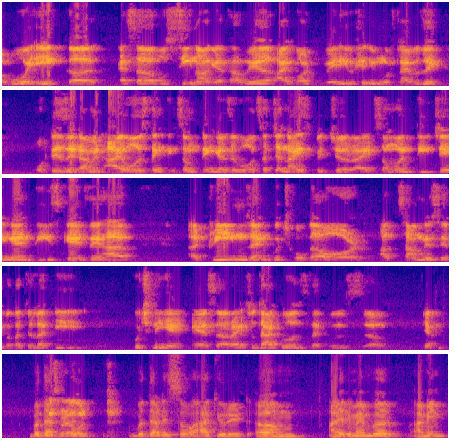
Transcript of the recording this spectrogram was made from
और वो एक ऐसा वो सीन आ गया था where I got very very emotional. I was like, what is it? I mean, I was thinking something as it was such a nice picture, right? Someone teaching and these kids they have uh, dreams and कुछ होगा और सामने से पता चला कि कुछ नहीं है ऐसा, right? So that was that was uh, yeah. But that's, that, but that is so accurate. Um, I remember. I mean.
